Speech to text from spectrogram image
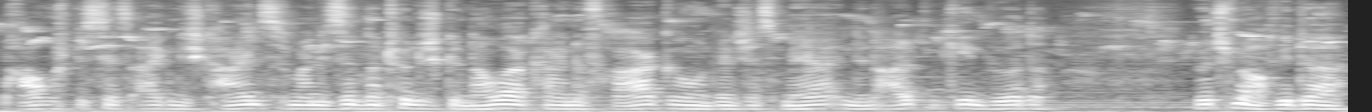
brauche ich bis jetzt eigentlich keins. Ich meine, die sind natürlich genauer, keine Frage. Und wenn ich jetzt mehr in den Alpen gehen würde, würde ich mir auch wieder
